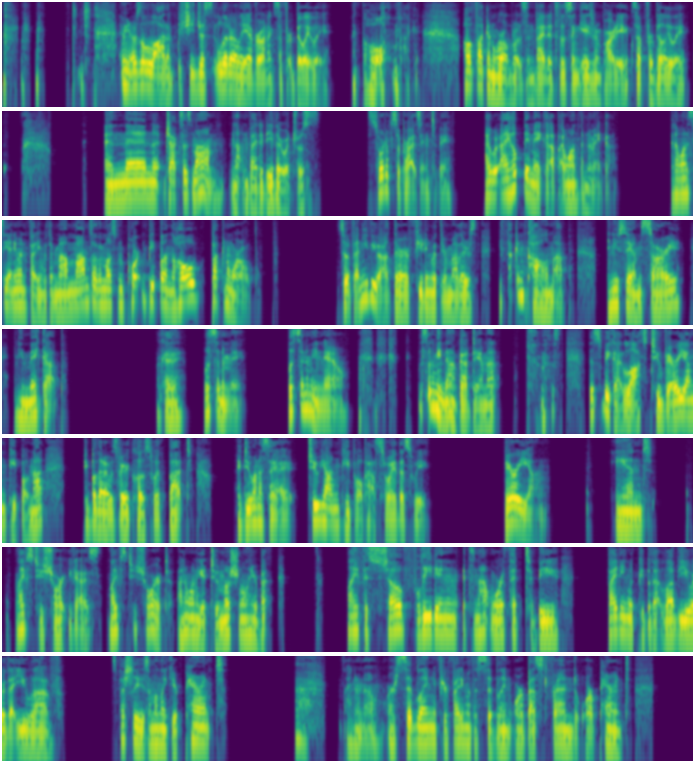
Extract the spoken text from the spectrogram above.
I mean, it was a lot of. She just literally everyone except for Billie Lee. Like the whole fucking whole fucking world was invited to this engagement party except for Billie Lee. And then Jax's mom not invited either, which was sort of surprising to me. I, w- I hope they make up. I want them to make up. I don't want to see anyone fighting with their mom. Moms are the most important people in the whole fucking world. So if any of you out there are feuding with your mothers, you fucking call them up and you say, I'm sorry, and you make up. Okay? Listen to me. Listen to me now. Listen to me now, God damn it. this week I lost two very young people, not people that I was very close with, but I do want to say I, two young people passed away this week. Very young. And life's too short, you guys. Life's too short. I don't want to get too emotional here, but life is so fleeting. It's not worth it to be fighting with people that love you or that you love, especially someone like your parent. I don't know, or sibling, if you're fighting with a sibling or best friend or parent.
